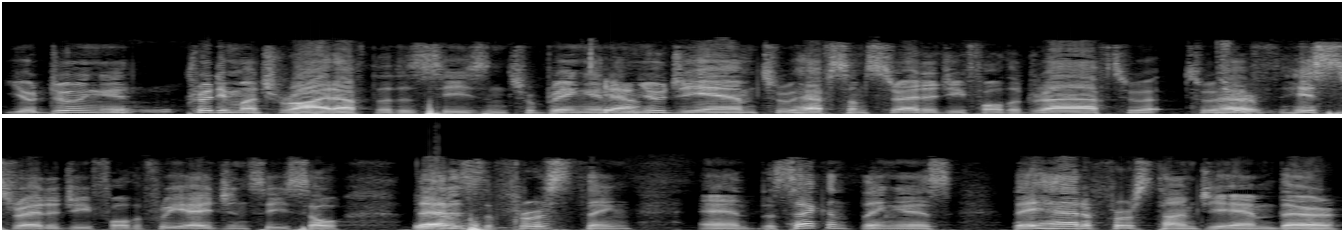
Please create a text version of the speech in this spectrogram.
you're doing it mm-hmm. pretty much right after the season to bring in yeah. a new GM to have some strategy for the draft, to to have sure. his strategy for the free agency. So that yeah. is the first thing. And the second thing is they had a first time GM there.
